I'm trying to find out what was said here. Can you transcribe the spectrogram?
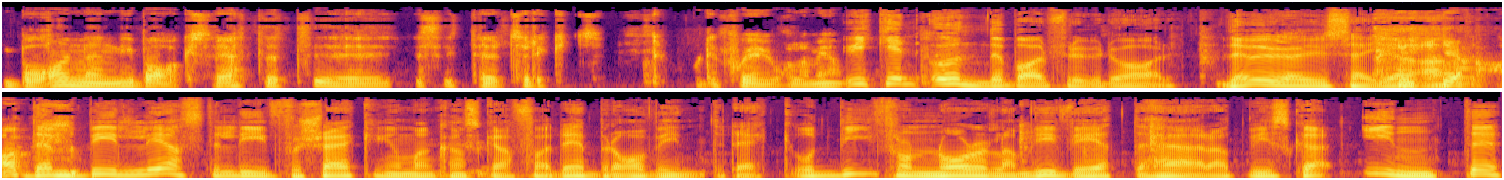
barnen i baksätet eh, sitter tryggt. Och det får jag ju hålla med om. Vilken underbar fru du har. Det vill jag ju säga att ja. den billigaste livförsäkringen man kan skaffa det är bra vinterdäck. Och vi från Norrland vi vet det här att vi ska inte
